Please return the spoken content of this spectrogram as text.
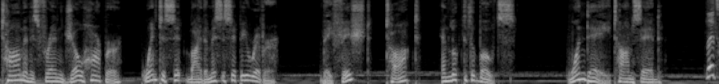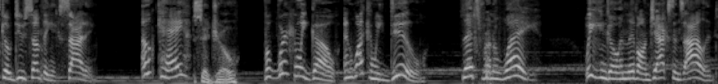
Tom and his friend Joe Harper went to sit by the Mississippi River. They fished, talked, and looked at the boats. One day, Tom said, Let's go do something exciting. Okay, said Joe. But where can we go, and what can we do? Let's run away. We can go and live on Jackson's Island.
